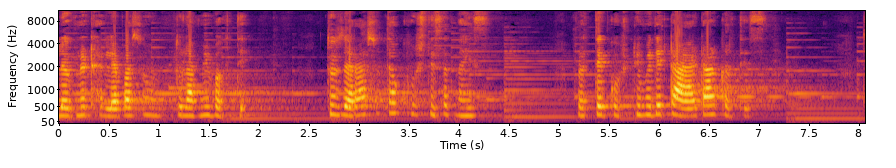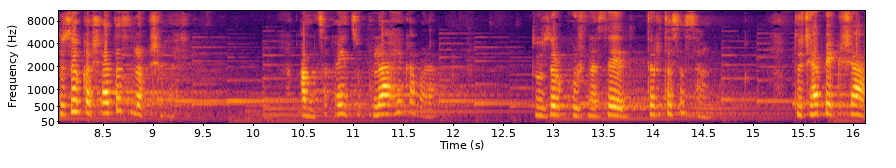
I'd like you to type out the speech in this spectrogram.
लग्न ठरल्यापासून तुला मी बघते. तू जरा सुद्धा खुश दिसत नाहीस. प्रत्येक गोष्टीमध्ये टाळाटाळ करतेस. तुझं कशातच लक्ष नाही. आमचं काही चुकलं आहे का बाळा? तू जर खुश नसेल तर तसं सांग. तुझ्यापेक्षा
